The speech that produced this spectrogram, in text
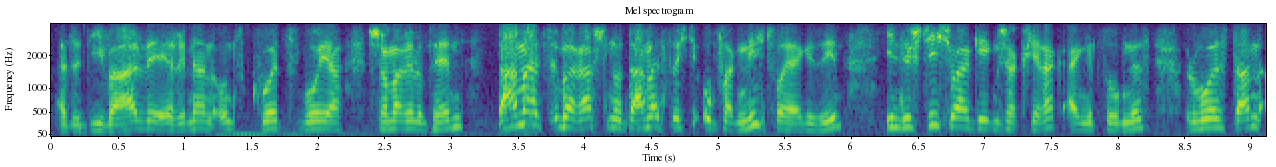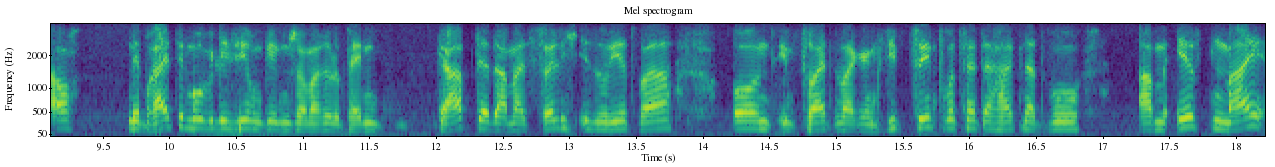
Also die Wahl, wir erinnern uns kurz, wo ja Jean-Marie Le Pen damals überraschend und damals durch die Umfragen nicht vorhergesehen, in die Stichwahl gegen Jacques Chirac eingezogen ist und wo es dann auch eine breite Mobilisierung gegen Jean-Marie Le Pen gab, der damals völlig isoliert war und im zweiten Wahlgang 17 Prozent erhalten hat, wo am 1. Mai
